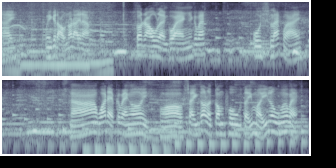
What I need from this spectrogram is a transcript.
Này nguyên cái đầu nó đây nè. Có râu làng quàng nha các bác. Ui slack lại. Đó quá đẹp các bạn ơi. Wow, xây rất là công phu tỉ mỉ luôn á các bạn.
